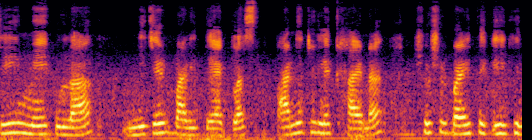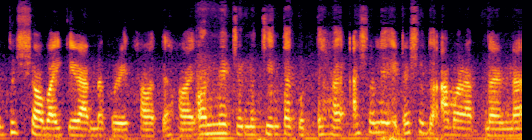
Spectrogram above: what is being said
যেই মেয়েগুলা নিজের বাড়িতে এক গ্লাস পানি ঢেলে খায় না শ্বশুর বাড়ি থেকে কিন্তু সবাইকে রান্না করে খাওয়াতে হয়। অন্যের জন্য চিন্তা করতে হয়, আসলে এটা শুধু আমার, আপনার না,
